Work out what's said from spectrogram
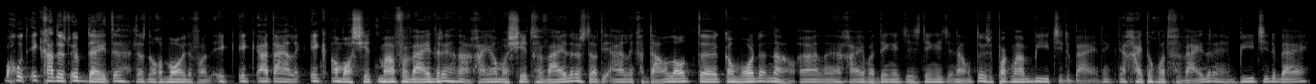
Maar goed, ik ga dus updaten. Dat is nog het mooie ervan. Ik, ik, uiteindelijk, ik allemaal shit maar verwijderen. Nou, ga je allemaal shit verwijderen, zodat die eindelijk gedownload eh, kan worden. Nou, dan ga je wat dingetjes, dingetjes. Nou, ondertussen pak maar een biertje erbij. Denk, dan ga je toch wat verwijderen. Een biertje erbij.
